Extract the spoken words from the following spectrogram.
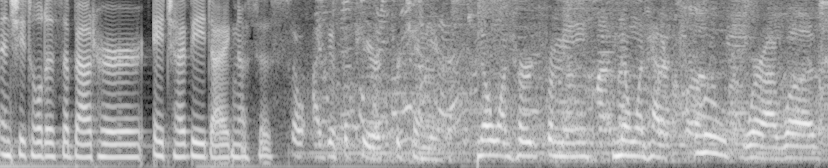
And she told us about her HIV diagnosis. So I disappeared for 10 years. No one heard from me. No one had a clue where I was.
